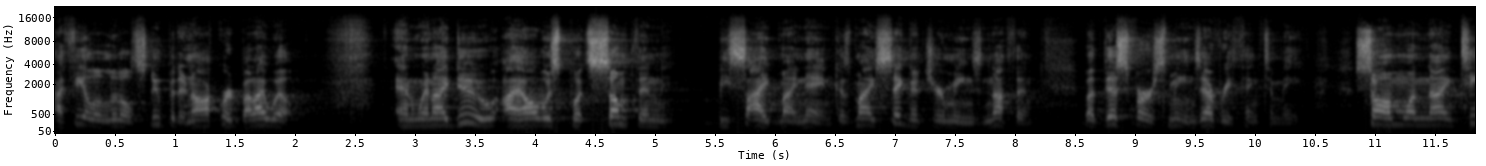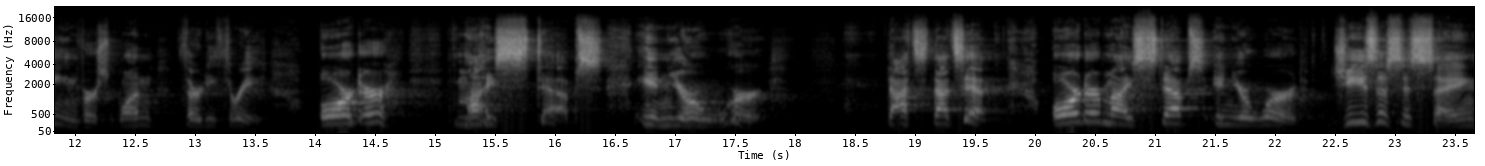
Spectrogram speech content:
I feel a little stupid and awkward, but I will. And when I do, I always put something beside my name because my signature means nothing, but this verse means everything to me. Psalm 119, verse 133 Order my steps in your word. That's, that's it. Order my steps in your word. Jesus is saying,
